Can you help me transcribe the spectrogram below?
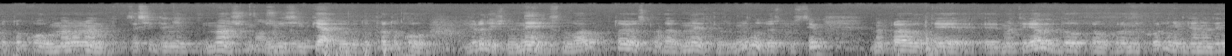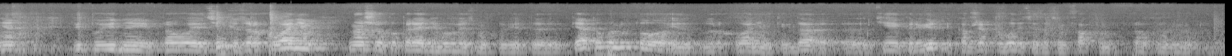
Протоколу на момент засідання нашої комісії комісії. 5 лютого протоколу юридично не існувало. Хто його складав, не зрозуміло. У зв'язку з цим направити е, матеріали до правоохоронних органів для надання відповідної правової оцінки з урахуванням нашого попереднього висновку від е, 5 лютого і з урахуванням тих да- е, тієї перевірки, яка вже проводиться за цим фактом правоохоронними органами.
